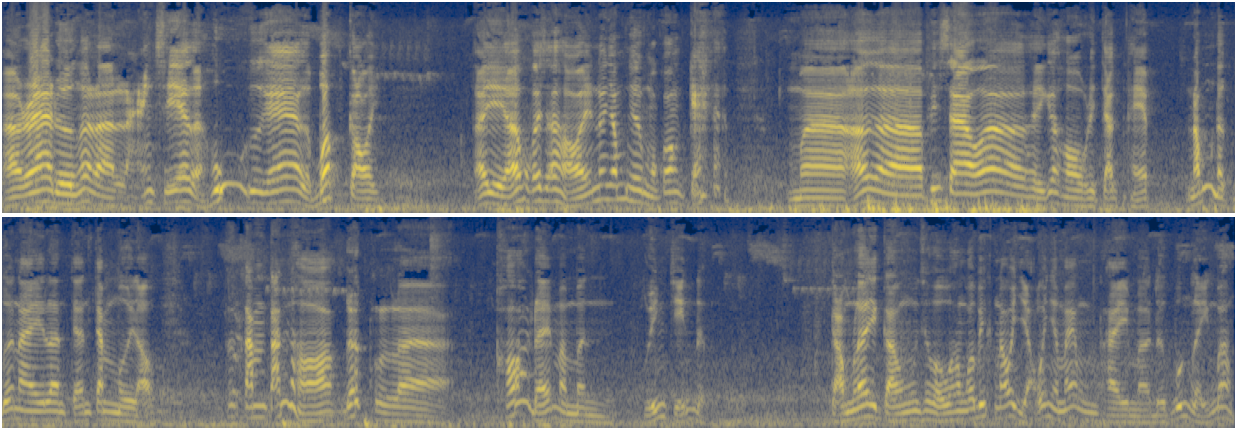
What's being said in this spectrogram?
À, ra đường đó là lạng xe rồi hú ga rồi bóp còi. Tại vì ở một cái xã hội nó giống như một con cá. Mà ở uh, phía sau á, thì cái hồ thì chật hẹp. Nóng nực bữa nay lên trên trăm mười độ. Tâm tánh họ rất là khó để mà mình quyển chuyển được. Cộng lấy cộng sư phụ không có biết nói giỏi như mấy ông thầy mà được huấn luyện phải không?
